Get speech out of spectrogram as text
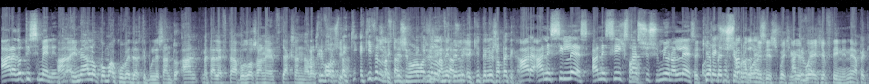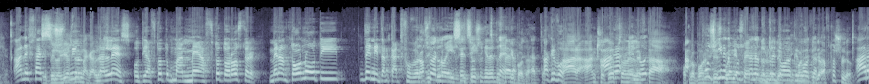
Άρα εδώ τι σημαίνει; Α, είναι άλλο κόμμα κουβέντα αυτή που λες, αν, το- αν με τα λεφτά που δώσανε φτιάξανε ένα ρόστερ. Ακριβώς. Όχι. Εκεί- εκεί θέλω να Εκεί φτάσω. συμφωνώ Εκεί μαζί σου. θέλω να Είναι φτάσω. τελεί- Εκεί τελείως απέτυχαν. Άρα, αν εσύ λες, αν εσύ έχεις φτάσει στο σημείο να λες. Εκεί απέτυχε ο προπονητής που, έχει- που έχει ευθύνη. Ναι, απέτυχε. Αν έχεις φτάσει Οι στο επιλογές σημείο δεν ήταν να καλές. λες ότι αυτό το, μα, με αυτό το ρόστερ, με έναν τόνο ότι δεν ήταν κάτι φοβερό. Αυτό Ζητού- εννοείς. ζητούσε και δεν τους φέρανε. Τίποτα. Κάτι. Ακριβώς. Άρα, αν ξοδέψανε λεφτά ο προπονητής Πώ γίνεται που είναι όμως να είναι το υπεύθυνος με τρίτο τον τεχνικό ακριβότερο; διευθυντή, αυτό σου λέω. Άρα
